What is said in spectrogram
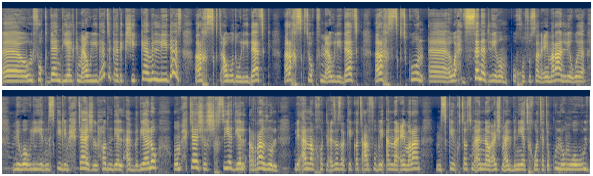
آه والفقدان ديالك مع وليداتك هذاك الشيء كامل اللي داز. راه خصك تعوض وليداتك راه خصك توقف مع وليداتك راه خصك تكون آه واحد السند ليهم وخصوصا عمران اللي هو اللي هو وليد مسكين اللي محتاج الحضن ديال الأب ديالو ومحتاج للشخصيه ديال الرجل. لأن الخوت العزاز راه كيكتعرفوا بأن عمران مسكين كنت تسمع أنه عايش مع البنيات خواتاته كلهم هو ولد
